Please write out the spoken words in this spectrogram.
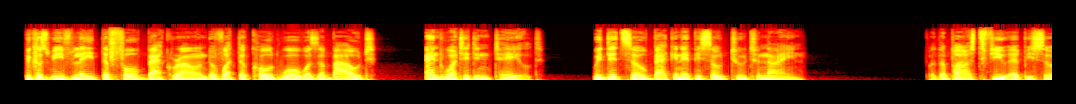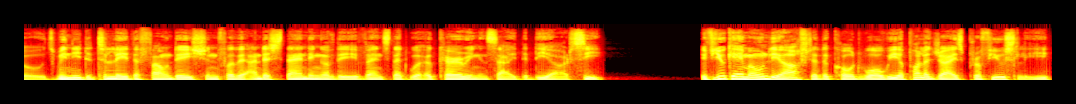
because we've laid the full background of what the Cold War was about and what it entailed. We did so back in episode 2 to 9. For the past few episodes, we needed to lay the foundation for the understanding of the events that were occurring inside the DRC. If you came only after the Cold War, we apologize profusely.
